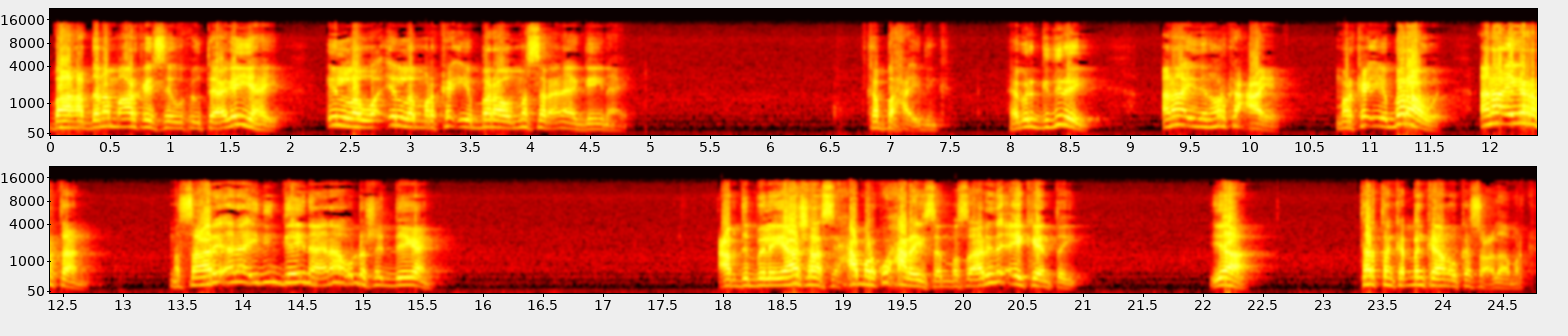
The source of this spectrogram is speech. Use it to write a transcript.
Baa haddana ma arkayse wuxuu taagan yahay ila wa ila marka iyo baraaw masar anaa geynaya ka baxa idinka. Habar gidirey anaa idin horkacaaya marka iyo baraawe anaa iga rabtaan masaari anaa idin geynaya anaa u dhashay deegaanka cabdibilayaashaasi xamar ku xaraysan masaarida ay keentay. Ya tartanka dhankan uu ka socdaa marka.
